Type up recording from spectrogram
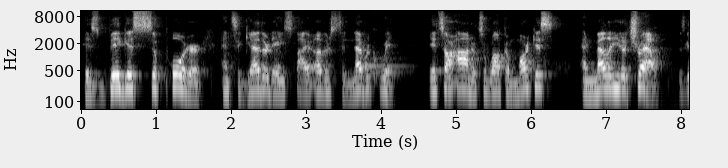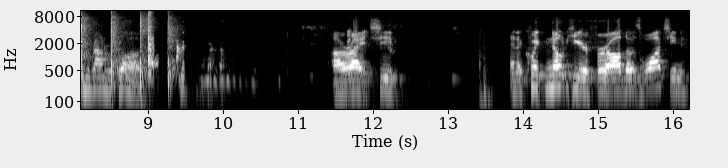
his biggest supporter, and together they inspire others to never quit. It's our honor to welcome Marcus and Melanie Luttrell. Let's give them a round of applause. All right, Chief. And a quick note here for all those watching,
